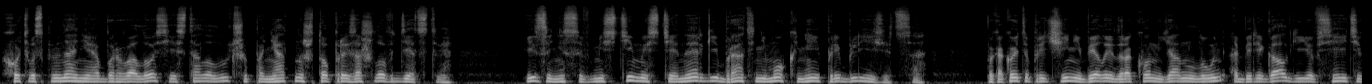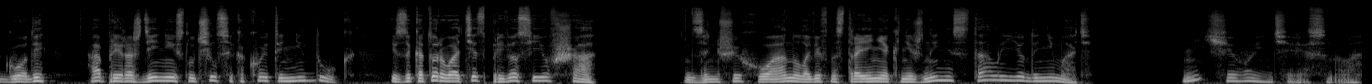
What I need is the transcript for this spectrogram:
Хоть воспоминание оборвалось, ей стало лучше понятно, что произошло в детстве. Из-за несовместимости энергии брат не мог к ней приблизиться. По какой-то причине белый дракон Ян Лунь оберегал ее все эти годы, а при рождении случился какой-то недуг, из-за которого отец привез ее в Ша, Цзиньши Хуан, уловив настроение княжны, не стал ее донимать. «Ничего интересного».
